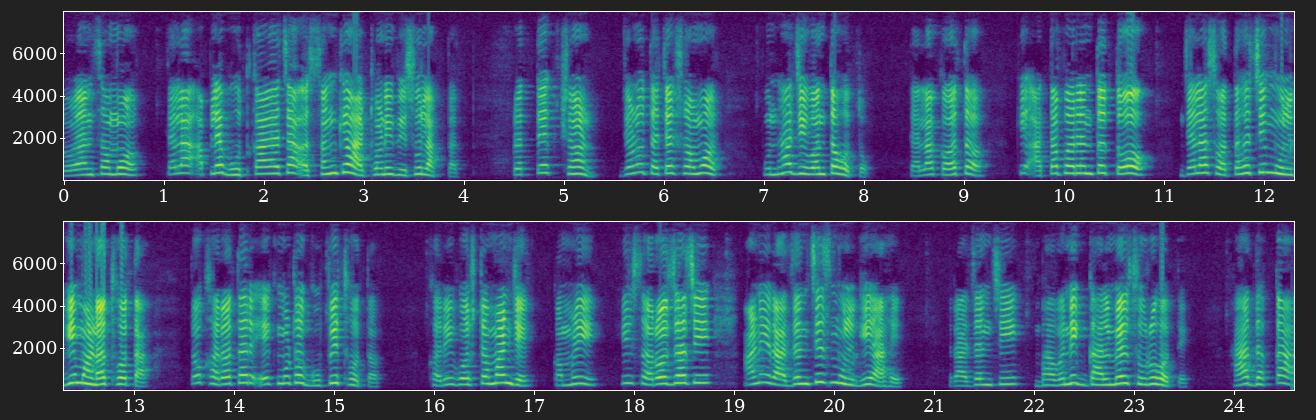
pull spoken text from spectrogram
डोळ्यांसमोर त्याला आपल्या भूतकाळाच्या असंख्य आठवणी दिसू लागतात. प्रत्येक क्षण जणू त्याच्यासमोर पुन्हा जिवंत होतो. त्याला कळतं की आतापर्यंत तो ज्याला स्वतःची मुलगी म्हणत होता तो खरं तर एक मोठं गुपित होतं. खरी गोष्ट म्हणजे कमळी ही सरोजाची आणि राजनचीच मुलगी आहे. राजनची भावनिक घालमेल सुरू होते. हा धक्का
